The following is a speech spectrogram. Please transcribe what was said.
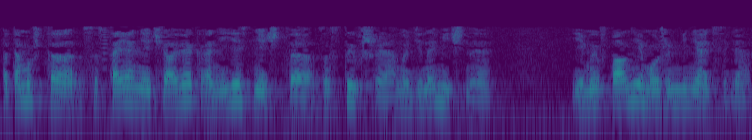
Потому что состояние человека не есть нечто застывшее, оно динамичное. И мы вполне можем менять себя.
